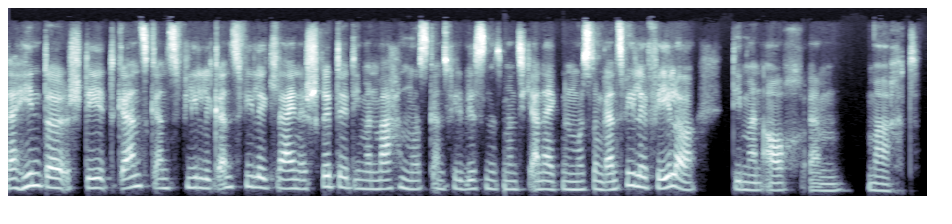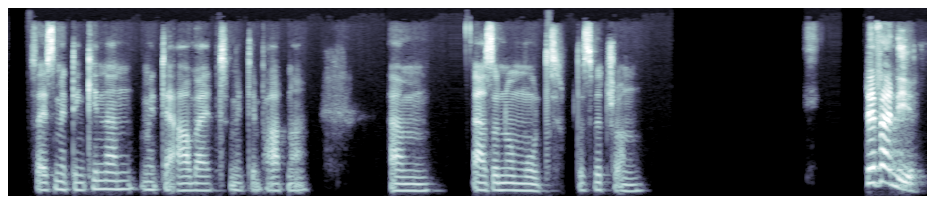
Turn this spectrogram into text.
dahinter steht ganz, ganz viele, ganz viele kleine Schritte, die man machen muss, ganz viel Wissen, das man sich aneignen muss und ganz viele Fehler, die man auch ähm, macht. Sei es mit den Kindern, mit der Arbeit, mit dem Partner. Ähm, also nur Mut, das wird schon. Stefanie.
